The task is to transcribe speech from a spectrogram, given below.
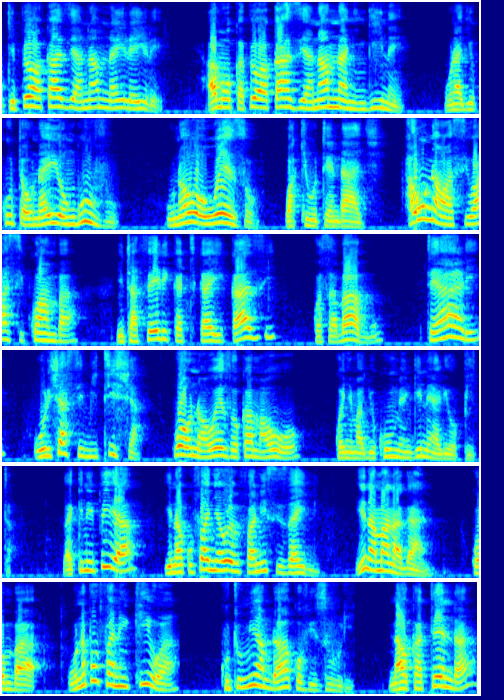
ukipewa kazi ya namna ile ile ama ukapewa kazi ya namna nyingine unajikuta una hiyo nguvu una huo uwezo wa kiutendaji. Hauna wasiwasi kwamba nitafeli katika hii kazi kwa sababu tayari ulishathibitisha kuwa una uwezo kama huo kwenye majukumu mengine yaliyopita. Lakini pia inakufanya uwe mfanisi zaidi. Ina maana gani? Kwamba unapofanikiwa kutumia muda wako vizuri na ukatenda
